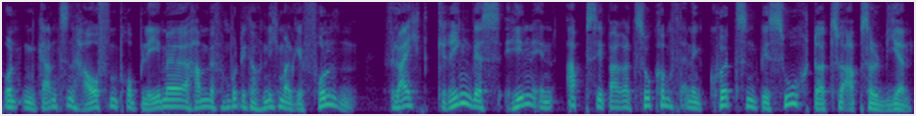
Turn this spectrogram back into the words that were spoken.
und einen ganzen Haufen Probleme haben wir vermutlich noch nicht mal gefunden. Vielleicht kriegen wir es hin, in absehbarer Zukunft einen kurzen Besuch dort zu absolvieren.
